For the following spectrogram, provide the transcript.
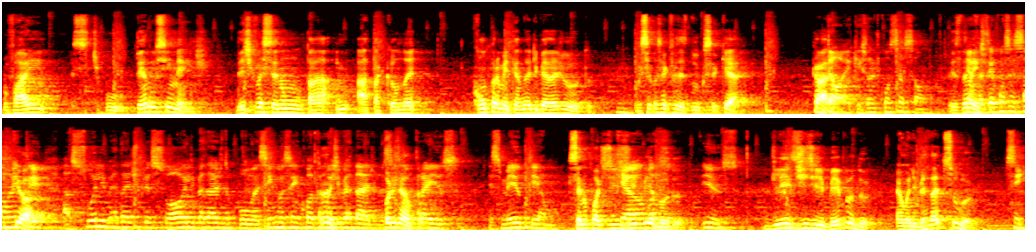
vai, tipo, tendo isso em mente, desde que você não tá atacando, comprometendo a liberdade do outro, você consegue fazer tudo o que você quer? Cara, então, é questão de concessão. Exatamente. É fazer concessão Aqui, ó. entre a sua liberdade pessoal e a liberdade do povo. Assim você encontra uma liberdade. Você por exemplo, encontra isso. Esse meio termo. você não pode dirigir é bêbado. Isso. Dirigir bêbado é uma liberdade sua. Sim.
